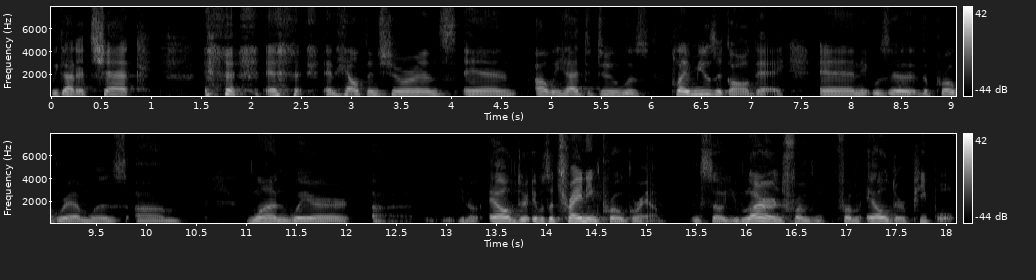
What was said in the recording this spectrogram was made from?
we got a check and, and health insurance. And all we had to do was play music all day. And it was a, the program was um, one where, uh, you know, elder, it was a training program and so you learned from from elder people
